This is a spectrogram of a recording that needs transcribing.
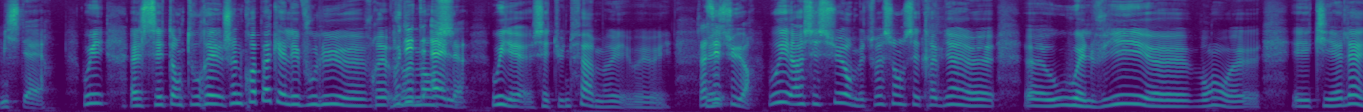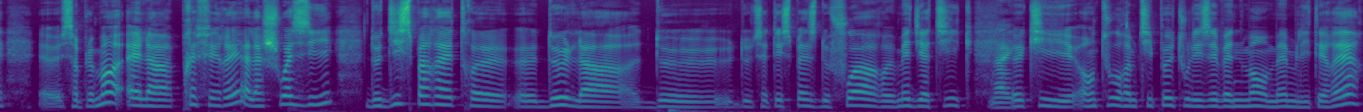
mystères. Oui, elle s'est entourée. Je ne crois pas qu'elle ait voulu euh, vraiment. Vous dites elle Oui, euh, c'est une femme, oui, oui, oui. Ça, c'est sûr. Oui, ah, c'est sûr, mais de toute façon, on sait très bien euh, où elle vit, bon, et qui elle est. simplement, elle a préféré, elle a choisi de disparaître de, la, de, de cette espèce de foire médiatique qui entoure un petit peu tous les événements, même littéraires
